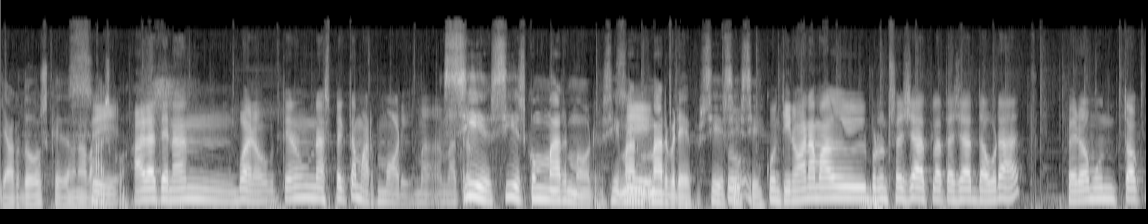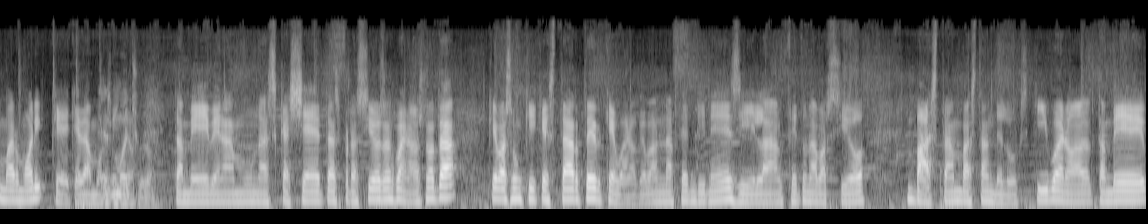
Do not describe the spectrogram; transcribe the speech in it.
llardós que donava sí, asco. ara tenen, bueno, tenen un aspecte marmori. m'ha- m'ha Sí, sí, és com màrmor, sí, mar, Sí. marbre, sí, sí, Tu, sí. Continuant amb el bronzejat, platejat, daurat, però amb un toc marmori que queda molt És millor. molt xulo. També venen amb unes caixetes precioses. Bueno, es nota que va ser un Kickstarter que, bueno, que van anar fent diners i l'han fet una versió bastant, bastant deluxe. I bueno, també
